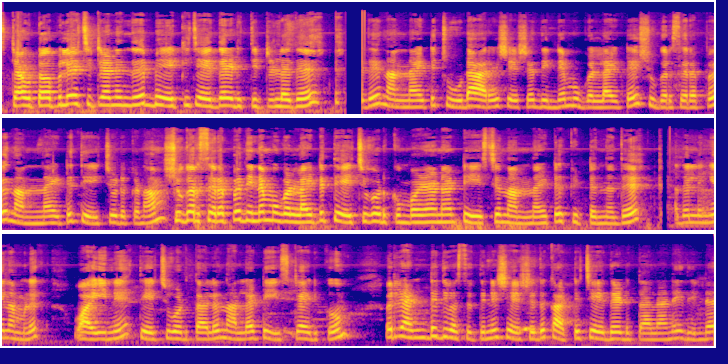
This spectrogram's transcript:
സ്റ്റൗ ടോപ്പിൽ വെച്ചിട്ടാണ് ഇത് ബേക്ക് ചെയ്തെടുത്തിട്ടുള്ളത്. ഇത് നന്നായിട്ട് ചൂടാറിയ ശേഷം ഇതിന്റെ മുകളിലായിട്ട് ഷുഗർ സിറപ്പ് നന്നായിട്ട് തേച്ചെടുക്കണം. ഷുഗർ സിറപ്പ് ഇതിന്റെ മുകളിലായിട്ട് തേച്ച് കൊടുക്കുമ്പോഴാണ് ടേസ്റ്റ് നന്നായിട്ട് കിട്ടുന്നത്. അതല്ലെങ്കിൽ നമ്മൾ വൈന് തേച്ച് കൊടുത്താലും നല്ല ടേസ്റ്റ് ആയിരിക്കും. ഒരു രണ്ട് ദിവസത്തിന് ശേഷം ഇത് കട്ട് ചെയ്തെടുത്താലാണ് ഇതിന്റെ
